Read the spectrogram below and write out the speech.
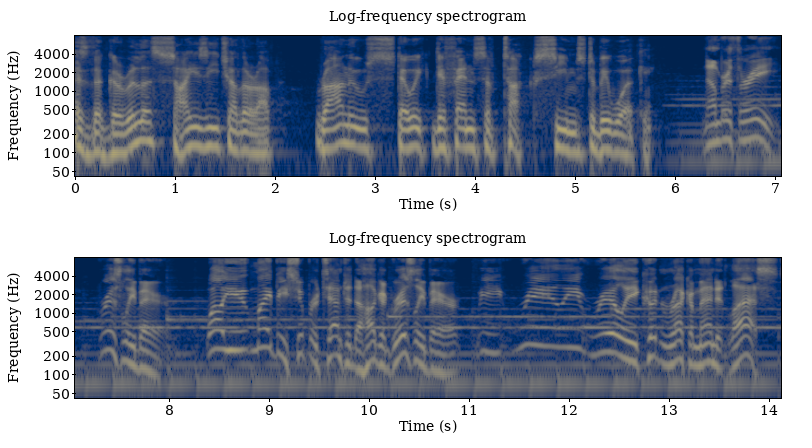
As the gorillas size each other up, Ranu's stoic defense of Tuk seems to be working. Number 3. Grizzly Bear. While you might be super tempted to hug a grizzly bear, we really, really couldn't recommend it less.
